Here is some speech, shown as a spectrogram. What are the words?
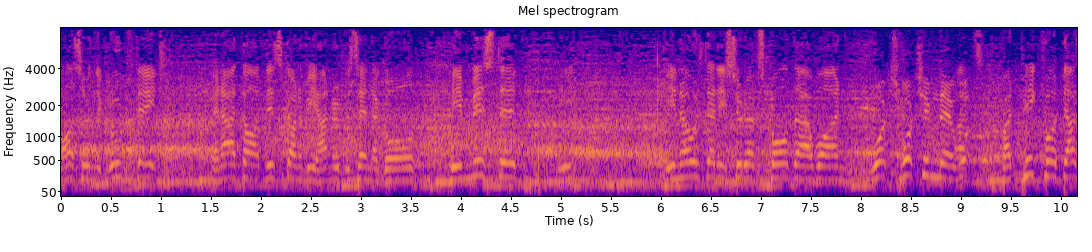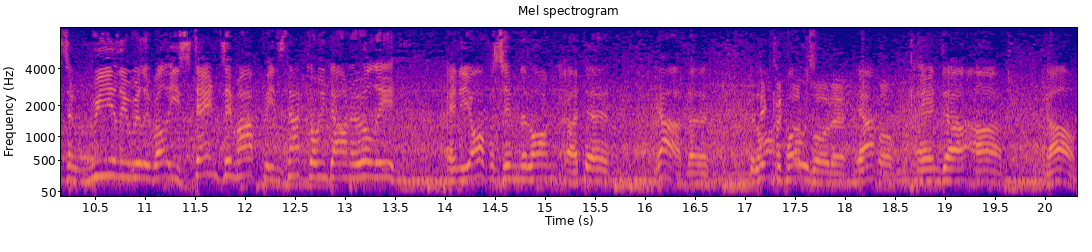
also in the group stage. And I thought this is going to be 100% a goal. He missed it. He, he knows that he should have scored that one. Watch, watch him there. But, but Pickford does it really, really well. He stands him up. He's not going down early, and he offers him the long, uh, the yeah, the, the long post. Yeah, and uh, uh, no,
